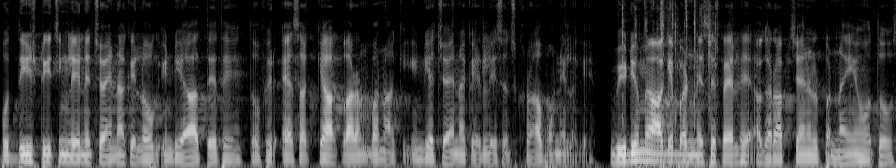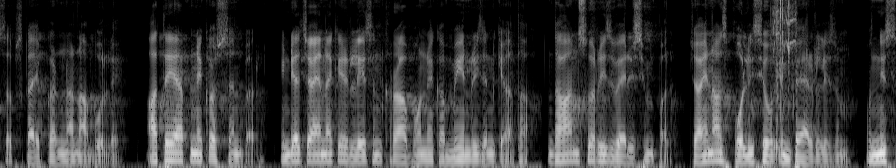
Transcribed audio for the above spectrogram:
बुद्धिस्ट टीचिंग लेने चाइना के लोग इंडिया आते थे तो फिर ऐसा क्या कारण बना कि इंडिया चाइना के रिलेशन खराब होने लगे? वीडियो में आगे बढ़ने से पहले अगर आप चैनल पर नए हो तो सब्सक्राइब करना ना भूले। आते हैं अपने क्वेश्चन पर। इंडिया चाइना के रिलेशन खराब होने का मेन रीजन क्या था? The answer is very simple China's policy of imperialism उन्नीस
